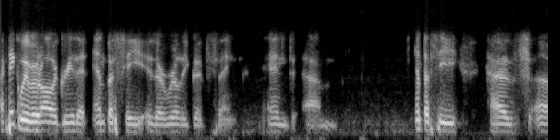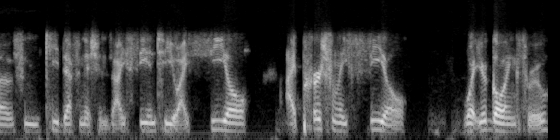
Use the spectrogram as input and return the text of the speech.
I think we would all agree that empathy is a really good thing, and um, empathy has uh, some key definitions. I see into you. I feel. I personally feel what you're going through,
